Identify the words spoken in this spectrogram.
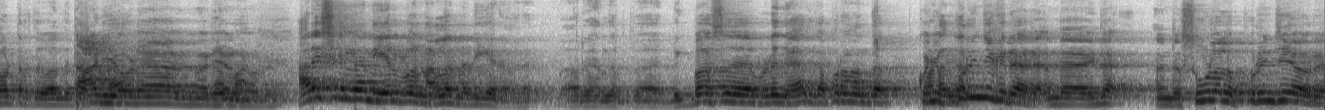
தோற்றத்துக்கு வந்து தாடியோட ஹரிஷ் கல்யாண் இயல்பு நல்ல நடிகர் அவர். அவர் அந்த பிக் பாஸ் விடுங்க. அதுக்கப்புறம் அந்த கொஞ்சம் புரிஞ்சுக்கிறாரு. அந்த இத அந்த சூழலை புரிஞ்சு அவர்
